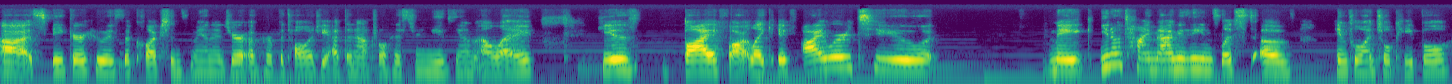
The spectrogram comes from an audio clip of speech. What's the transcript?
uh, speaker, who is the collections manager of herpetology at the Natural History Museum LA, he is by far like if I were to make you know time magazine's list of influential people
